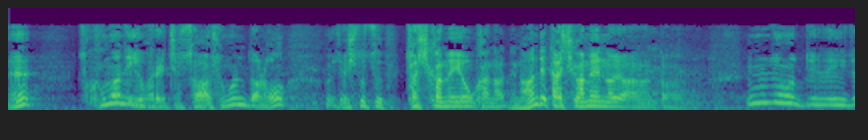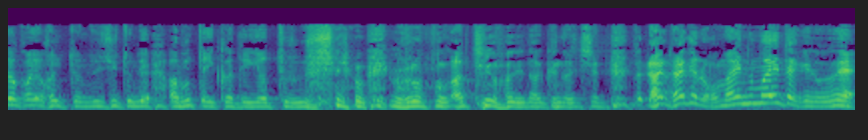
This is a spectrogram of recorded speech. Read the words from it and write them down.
え？そこまで言われちゃさしょうがんだろ？じゃあ一つ確かめようかなって。なんで確かめんのよあなた。でもってね居酒屋入ったんでしってね炙ったイカでやってるグループがあっという間になくなっちゃってだだけどお前の前だけどね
